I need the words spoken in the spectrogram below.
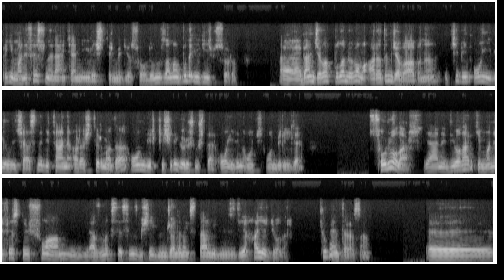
Peki manifesto neden kendini iyileştirme diyor sorduğumuz zaman bu da ilginç bir soru. Ee, ben cevap bulamıyorum ama aradım cevabını. 2017 yılı içerisinde bir tane araştırmada 11 kişiyle görüşmüşler. 17'nin 11'iyle. Soruyorlar. Yani diyorlar ki manifestoyu şu an yazmak isteseniz bir şey güncellemek ister miydiniz diye. Hayır diyorlar. Çok enteresan. Ee,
